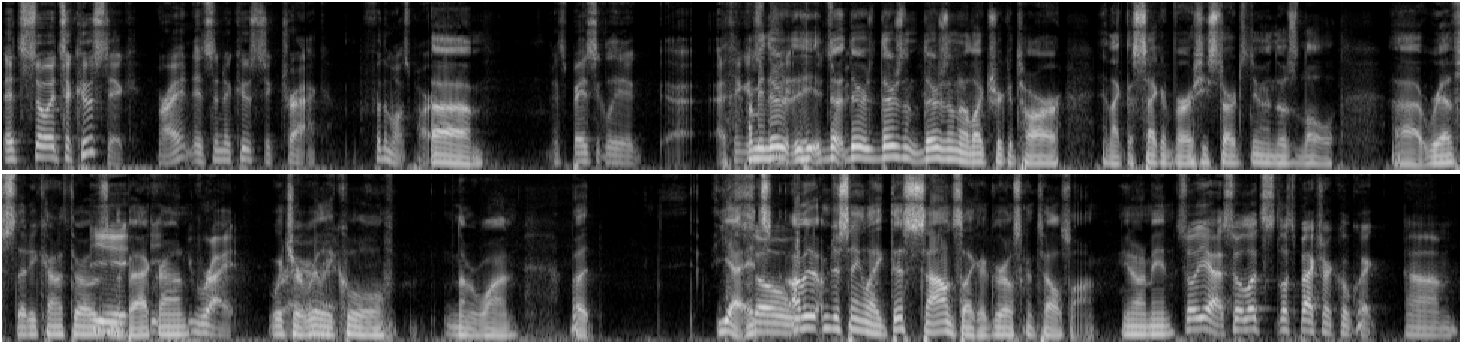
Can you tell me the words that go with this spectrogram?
it's so it's acoustic, right? It's an acoustic track for the most part. um it's basically, a, uh, I think. I mean, there, he, mu- there's there's an, there's an electric guitar in like the second verse. He starts doing those little uh, riffs that he kind of throws in the background, right? which right, are really right. cool. Number one, but yeah, it's. So- I'm, I'm just saying, like this sounds like a Girls Can Tell song. You know what I mean? So yeah, so let's let's backtrack real quick. Um,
